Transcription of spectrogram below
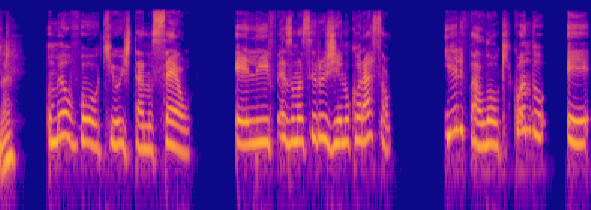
né? O meu avô, que hoje está no céu, ele fez uma cirurgia no coração. E ele falou que quando eh,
